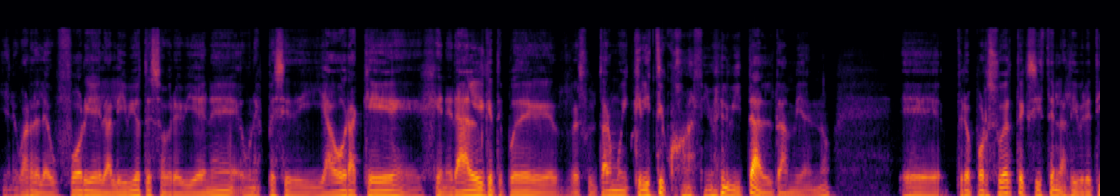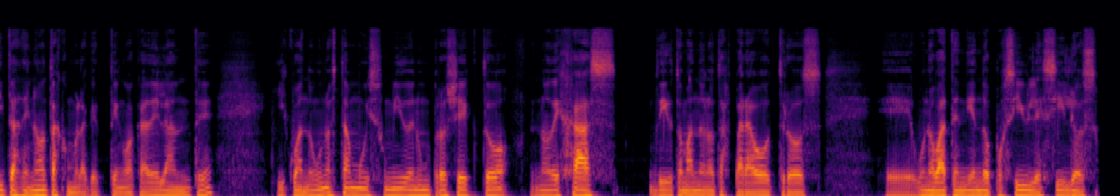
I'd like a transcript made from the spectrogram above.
y en lugar de la euforia y el alivio te sobreviene una especie de ¿y ahora qué? general que te puede resultar muy crítico a nivel vital también, ¿no? Eh, pero por suerte existen las libretitas de notas como la que tengo acá adelante y cuando uno está muy sumido en un proyecto no dejas de ir tomando notas para otros, eh, uno va tendiendo posibles hilos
